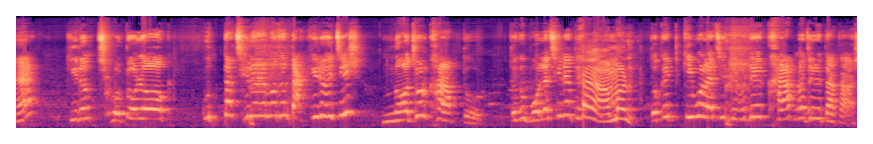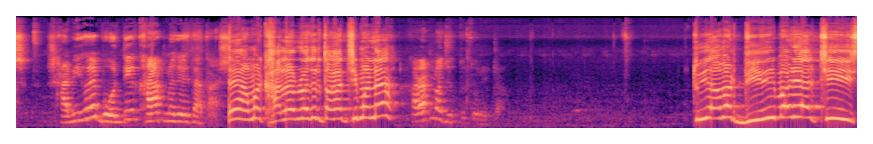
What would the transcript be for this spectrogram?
হ্যাঁ? কিরম ছোট লোক কুত্তা ছেলের মতো তাকিয়ে রয়েছিস নজর খারাপ তোর। তোকে বলেছি না তুই- হ্যাঁ আমার তোকে কি বলেছি? তুই ওর দিকে খারাপ নজরে তাকাস। স্বামী হয়ে বোর দিকে খারাপ নজরে তাকাস। এ আমার খালার নজরে তাকাচ্ছি মানে? খারাপ নজর তো তোর এটা। তুই আমার দিদির বাড়ি আছিস।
